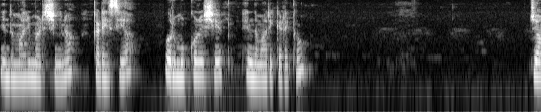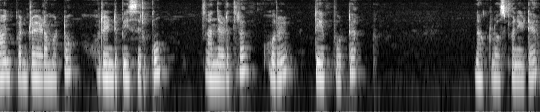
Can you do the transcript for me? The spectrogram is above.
இந்த மாதிரி மடிச்சிங்கன்னா கடைசியாக ஒரு முக்கோண ஷேப் இந்த மாதிரி கிடைக்கும். ஜாயின் பண்ணுற இடம் மட்டும் ரெண்டு பீஸ் இருக்கும். அந்த இடத்துல ஒரு டேப் போட்டு நான் க்ளோஸ் பண்ணிட்டேன்.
